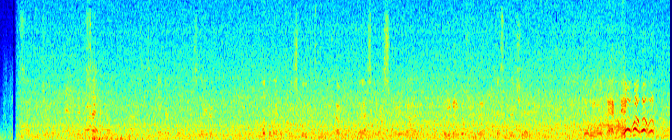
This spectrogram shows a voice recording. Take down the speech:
The second building collapses. It came back 20 minutes later, looking like a Three Stooges movie covered with plastic. I swear to God. But you got a good shape, man. That's a good shit. Then we went back there. Whoa, whoa, whoa, whoa!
